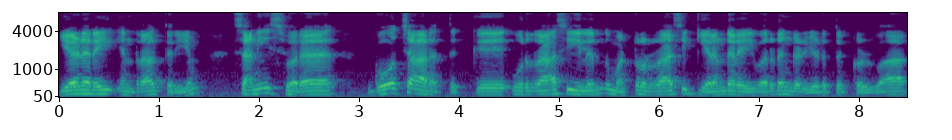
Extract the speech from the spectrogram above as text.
ஏழரை என்றால் தெரியும். சனீஸ்வரர் கோச்சாரத்துக்கு ஒரு ராசியிலிருந்து மற்றொரு ராசிக்கு இரண்டரை வருடங்கள் எடுத்துக்கொள்வார்.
